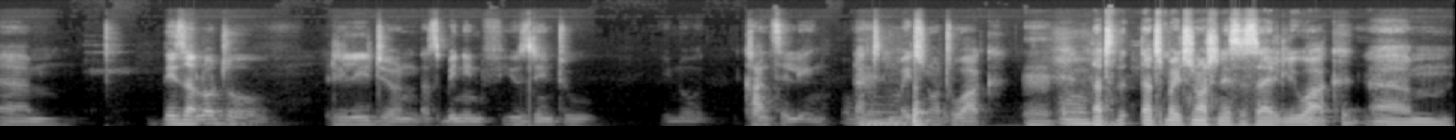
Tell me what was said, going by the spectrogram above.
um there's a lot of religion that's been infused into you know counseling that might not work that that might not necessarily work um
